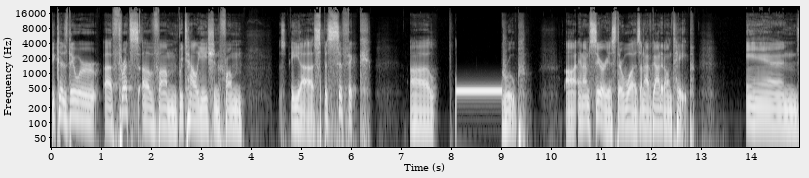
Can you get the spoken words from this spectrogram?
because there were uh, threats of um, retaliation from a uh, specific uh, group. Uh, and I'm serious, there was, and I've got it on tape. And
